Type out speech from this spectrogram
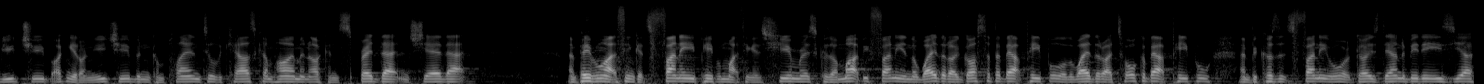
YouTube. I can get on YouTube and complain until the cows come home, and I can spread that and share that. And people might think it's funny, people might think it's humorous because I might be funny in the way that I gossip about people or the way that I talk about people. And because it's funny, or it goes down a bit easier.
